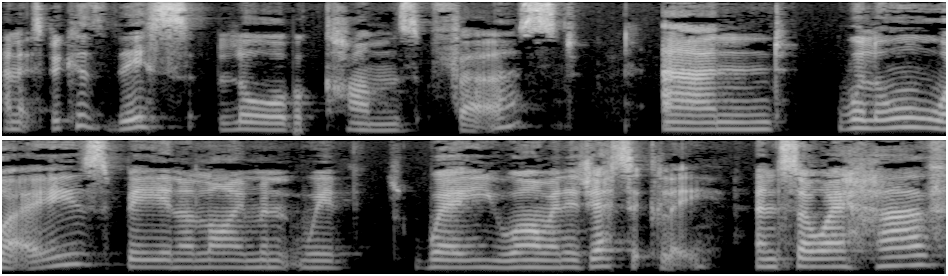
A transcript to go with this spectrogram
And it's because this law becomes first. And will always be in alignment with where you are energetically. And so I have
